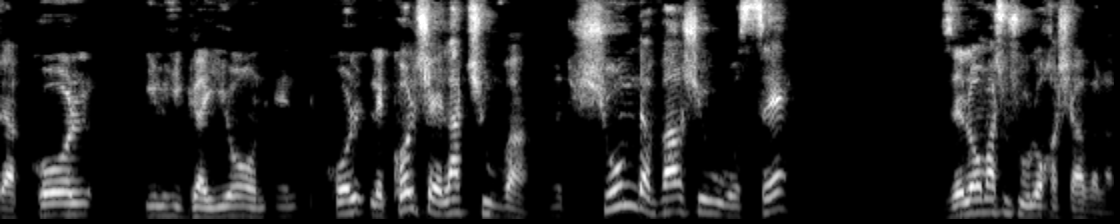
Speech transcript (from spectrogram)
והכל עם היגיון, אין, כל, לכל שאלה תשובה, שום דבר שהוא עושה זה לא משהו שהוא לא חשב עליו.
